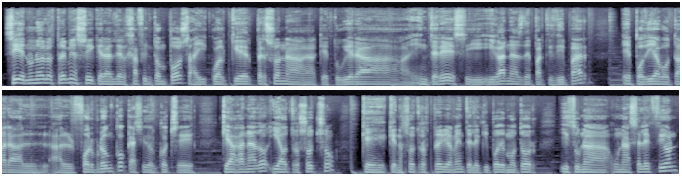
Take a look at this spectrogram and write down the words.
Sí, en uno de los premios sí, que era el del Huffington Post. Ahí cualquier persona que tuviera interés y, y ganas de participar eh, podía votar al, al, Ford Bronco, que ha sido el coche que ha ganado, y a otros ocho que, nosotros previamente, el equipo de motor, hizo una, una selección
